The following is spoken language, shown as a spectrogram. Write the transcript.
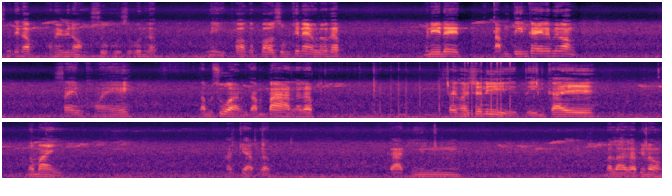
สวัสดีครับพ่อแม่พี่น้องสุขุสุขุนครับนี่พ่อกระเป๋าซุ้มแชนแนลแล้วครับวันนี้ได้ตำตีนไก่ครับพี่น้องใส่หอยตำส่วนตำปลาแล้วครับใส่หอยเชอรี่ตีนไก่หน้ำไม้ผัดแกบครับ กาดหินมะลาครับพี่น้อง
